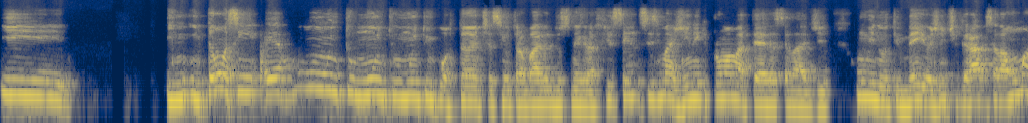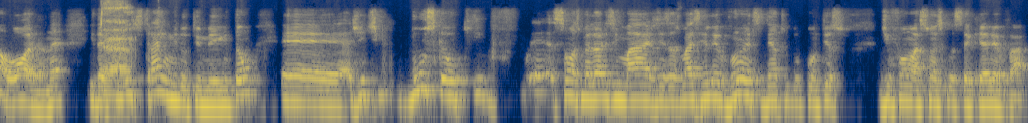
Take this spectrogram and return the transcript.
E, e, então, assim, é muito, muito, muito importante assim o trabalho do cinegrafista. Vocês imaginem que para uma matéria, sei lá, de um minuto e meio, a gente grava, sei lá, uma hora, né? E daqui é. a gente extrai um minuto e meio. Então, é, a gente busca o que é, são as melhores imagens, as mais relevantes dentro do contexto de informações que você quer levar.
